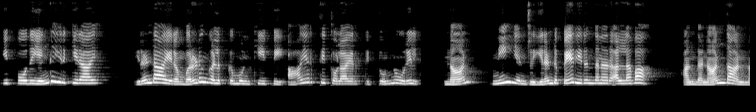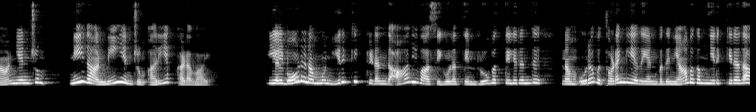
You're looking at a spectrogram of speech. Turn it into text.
இப்போது எங்கு இருக்கிறாய்? இரண்டாயிரம் வருடங்களுக்கு முன் கிபி ஆயிரத்தி தொள்ளாயிரத்தி தொண்ணூறில் நான் நீ என்று இரண்டு பேர் இருந்தனர் அல்லவா? அந்த நான் தான் நான் என்றும் நீதான் நீ என்றும் அறிய கடவாய். இயல்போடு நம்முன் இருக்கிக் கிடந்த ஆதிவாசி குணத்தின் ரூபத்திலிருந்து நம் உறவு தொடங்கியது என்பது ஞாபகம் இருக்கிறதா?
